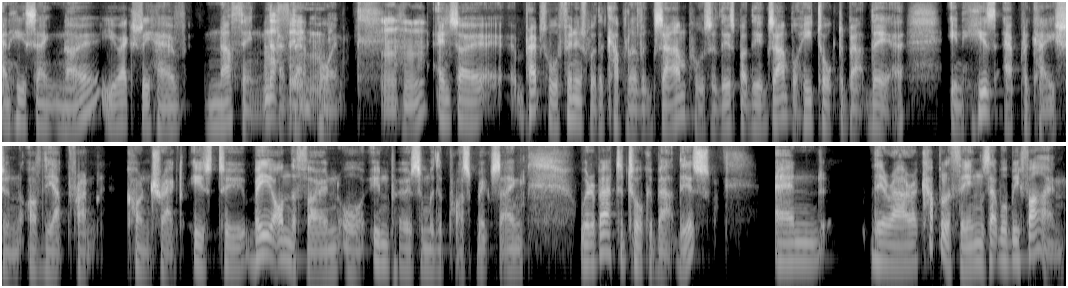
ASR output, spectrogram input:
and he's saying, "No, you actually have nothing, nothing. at that point. Mm-hmm. And so perhaps we'll finish with a couple of examples of this, but the example he talked about there in his application of the upfront contract is to be on the phone or in person with a prospect saying, We're about to talk about this, and there are a couple of things that will be fine.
